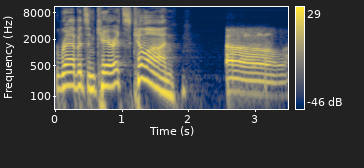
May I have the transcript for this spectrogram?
Rabbits and carrots. Come on. Oh,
